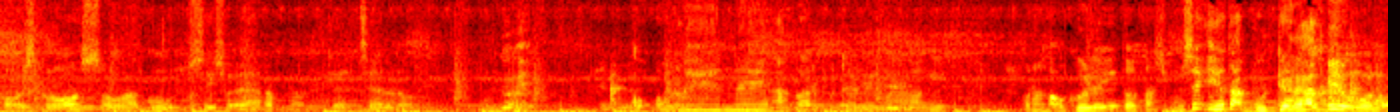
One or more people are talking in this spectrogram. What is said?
Kok wis kroso aku sesuke arep jajal lho. Kok ora enek aku arep ning Malangi. Ora kok goleki to tasmu. Sik ya tak budal aku yo ngono.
